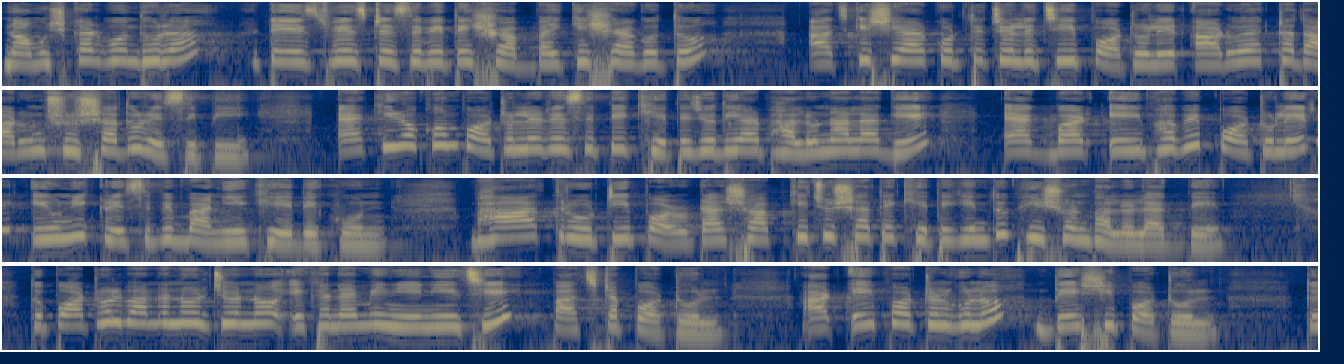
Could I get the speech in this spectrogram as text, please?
নমস্কার বন্ধুরা টেস্ট বেস্ট রেসিপিতে সবাইকে স্বাগত। আজকে শেয়ার করতে চলেছি পটলের আরও একটা দারুণ সুস্বাদু রেসিপি একই রকম পটলের রেসিপি খেতে যদি আর ভালো না লাগে, একবার এইভাবে পটলের ইউনিক রেসিপি বানিয়ে খেয়ে দেখুন। ভাত, রুটি, পরোটা সব কিছুর সাথে খেতে কিন্তু ভীষণ ভালো লাগবে। তো পটল বানানোর জন্য এখানে আমি নিয়ে নিয়েছি পাঁচটা পটল, আর এই পটলগুলো দেশি পটল। তো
